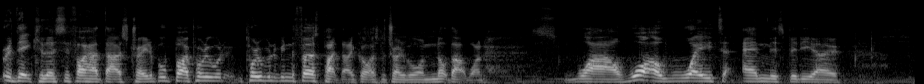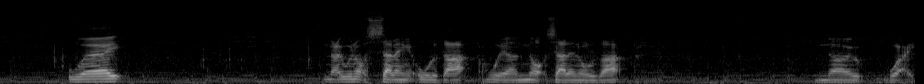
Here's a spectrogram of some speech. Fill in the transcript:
ridiculous if I had that as tradable, but I probably would probably would have been the first pack that I got as the tradable one, not that one. Wow, what a way to end this video. Wait. No, we're not selling all of that. We are not selling all of that. No way.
